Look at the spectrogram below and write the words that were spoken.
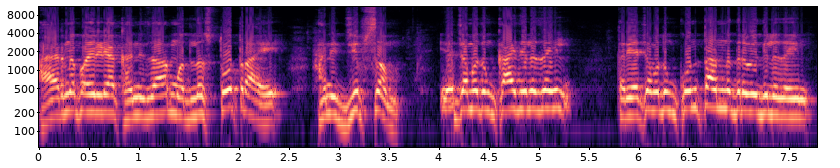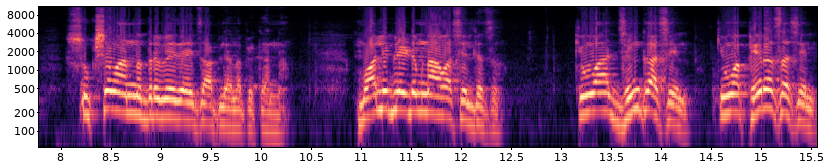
आयर्न पायरेट या खनिजामधलं स्तोत्र आहे आणि जिप्सम याच्यामधून काय दिलं जाईल? तर याच्यामधून कोणतं अन्नद्रव्य दिलं जाईल? सूक्ष्म अन्नद्रव्य द्यायचं आपल्याला पिकांना. मॉलिब्लेडम नाव असेल त्याचं. किंवा झिंक असेल किंवा फेरस असेल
